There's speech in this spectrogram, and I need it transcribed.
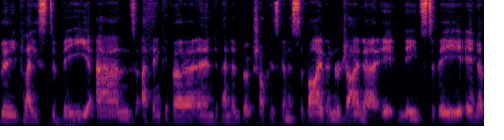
the place to be, and I think if a, an independent bookshop is going to survive in Regina, it needs to be in a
